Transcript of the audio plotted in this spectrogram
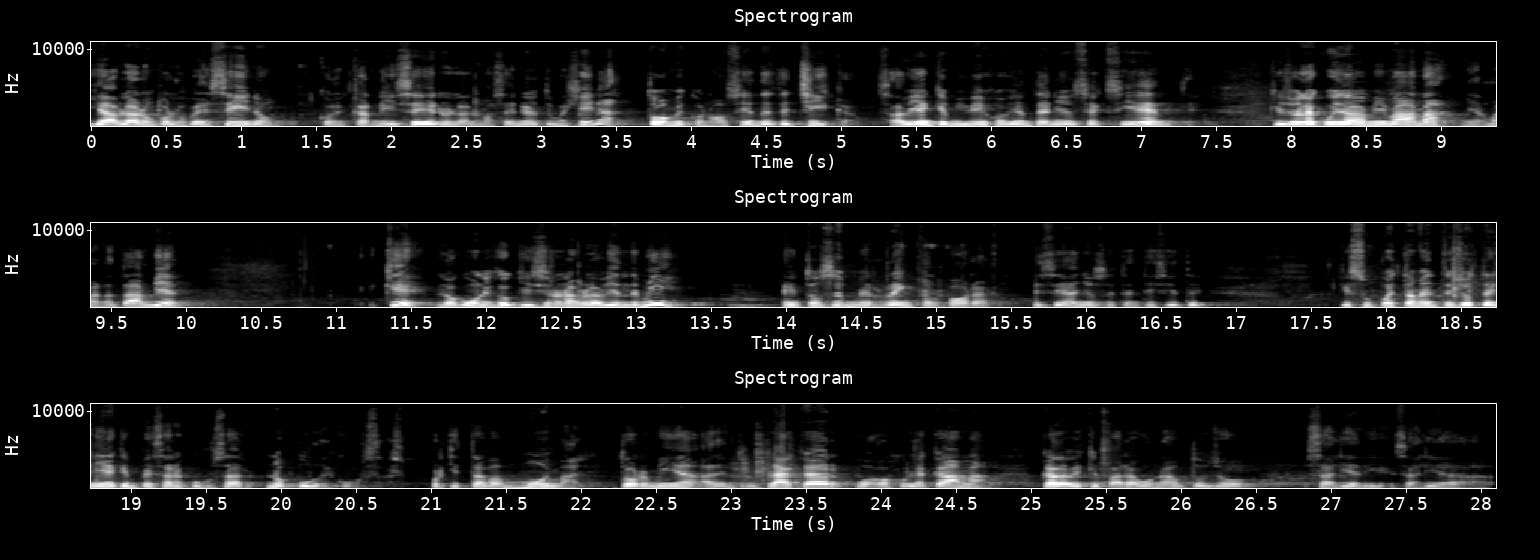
y hablaron con los vecinos, con el carnicero, el almacenero. ¿Te imaginas? Todos me conocían desde chica. Sabían que mis viejos habían tenido ese accidente. Que yo le cuidaba a mi mamá, mi hermana también. ¿Qué? Lo único que hicieron hablar bien de mí. Entonces me reincorporaron. Ese año 77, que supuestamente yo tenía que empezar a cursar, no pude cursar, porque estaba muy mal. Dormía adentro del placar o abajo de la cama. Cada vez que paraba un auto yo salía, salía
